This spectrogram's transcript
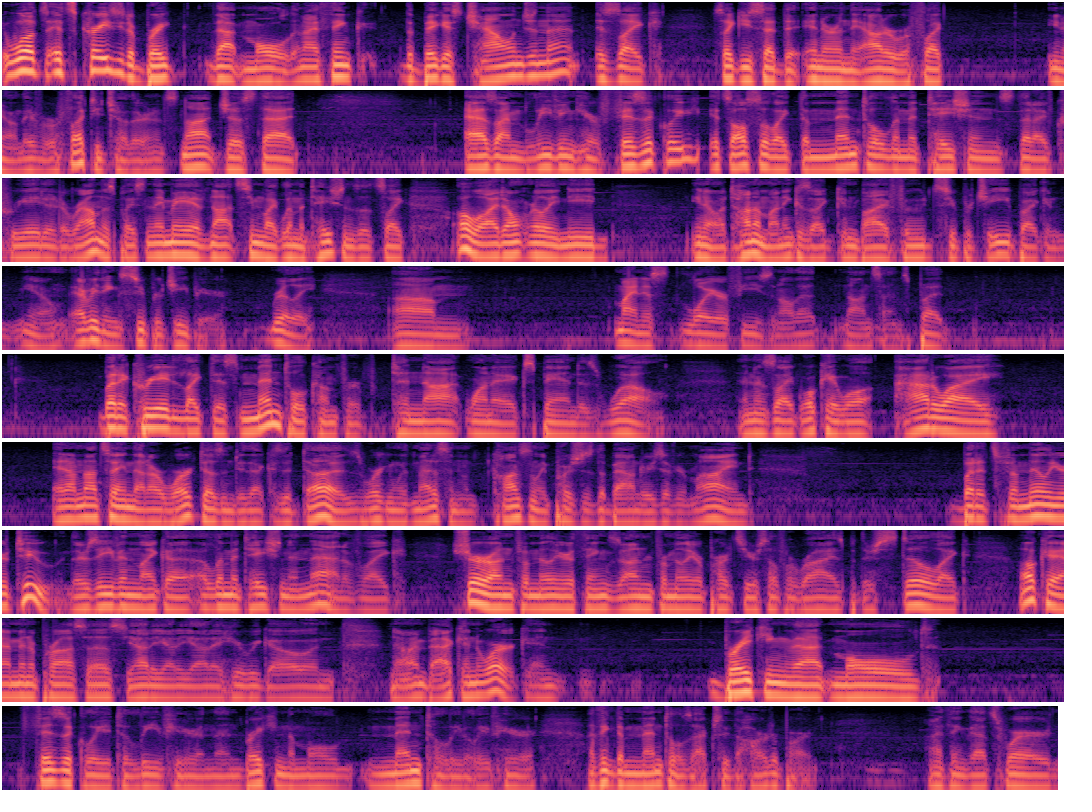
Well, it's it's crazy to break that mold, and I think the biggest challenge in that is like it's like you said, the inner and the outer reflect, you know, they reflect each other, and it's not just that. As I'm leaving here physically, it's also like the mental limitations that I've created around this place, and they may have not seemed like limitations. It's like, oh, well, I don't really need, you know, a ton of money because I can buy food super cheap. I can, you know, everything's super cheap here, really. Um, minus lawyer fees and all that nonsense. But but it created like this mental comfort to not want to expand as well. And it's like, okay, well, how do I and I'm not saying that our work doesn't do that because it does. Working with medicine constantly pushes the boundaries of your mind. But it's familiar too. There's even like a, a limitation in that of like, sure, unfamiliar things, unfamiliar parts of yourself arise, but there's still like, okay, I'm in a process, yada, yada, yada, here we go. And now I'm back into work. And breaking that mold physically to leave here and then breaking the mold mentally to leave here. I think the mental is actually the harder part. I think that's where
